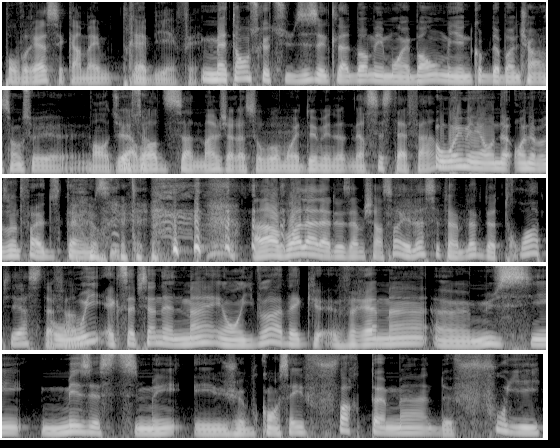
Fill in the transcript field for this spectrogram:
pour vrai, c'est quand même très bien fait. Mettons ce que tu dis, c'est que l'album est moins bon, mais il y a une couple de bonnes chansons. sur- Bon Dieu, sur ça. avoir dit ça de même, j'aurais sauvé au moins deux minutes. Merci Stéphane. Oui, mais on a, on a besoin de faire du temps aussi. Alors voilà la deuxième chanson. Et là, c'est un bloc de trois pièces, Stéphane. Oui, exceptionnellement. Et on y va avec vraiment un musicien mésestimé. Et je vous conseille fortement de fouiller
